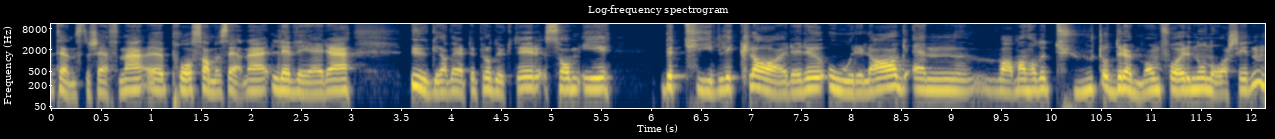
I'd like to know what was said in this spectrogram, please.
tjenestesjefene uh, på samme scene levere ugraderte produkter som i betydelig klarere ordelag enn hva man hadde turt å drømme om for noen år siden,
